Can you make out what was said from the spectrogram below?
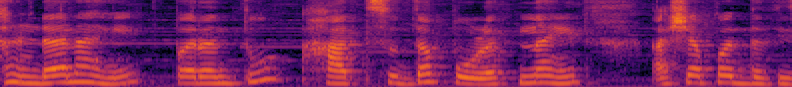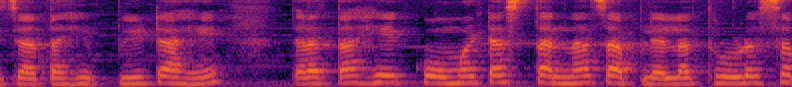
थंड नाही परंतु हातसुद्धा पोळत नाहीत. अशा पद्धतीचं आता हे पीठ आहे. तर आता हे कोमट असतानाच आपल्याला थोडंसं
